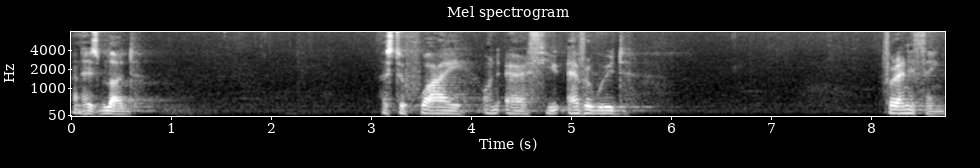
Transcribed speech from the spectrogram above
and his blood as to why on earth you ever would for anything.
